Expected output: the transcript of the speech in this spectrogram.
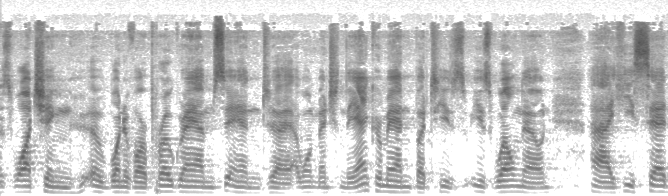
Uh, was watching uh, one of our programs, and uh, I won't mention the anchorman, but he's, he's well known. Uh, he said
